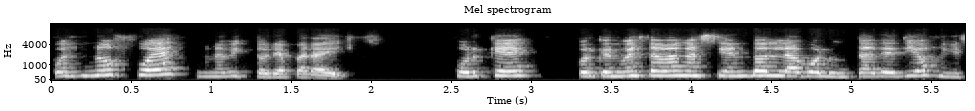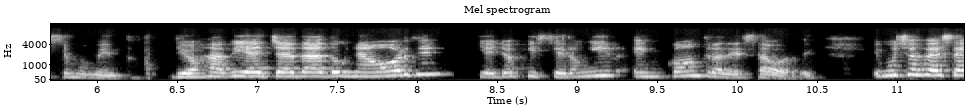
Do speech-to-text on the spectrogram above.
pues no fue una victoria para ellos. ¿Por qué? Porque no estaban haciendo la voluntad de Dios en ese momento. Dios había ya dado una orden y ellos quisieron ir en contra de esa orden. Y muchas veces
